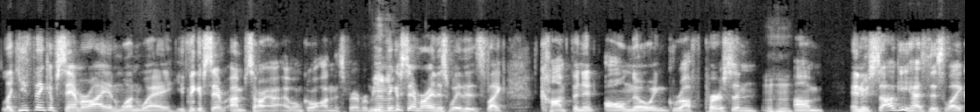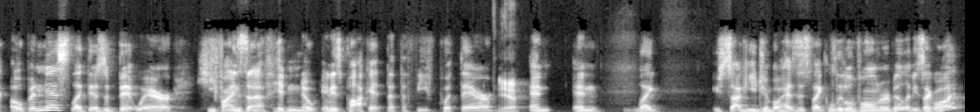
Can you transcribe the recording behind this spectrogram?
like you think of samurai in one way. You think of sam. I'm sorry, I won't go on this forever. But no, you think of samurai in this way that it's like confident, all knowing, gruff person. Mm-hmm. Um, and Usagi has this like openness. Like there's a bit where he finds a hidden note in his pocket that the thief put there. Yeah. And and like Usagi Yojimbo has this like little vulnerability. He's like, "What?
